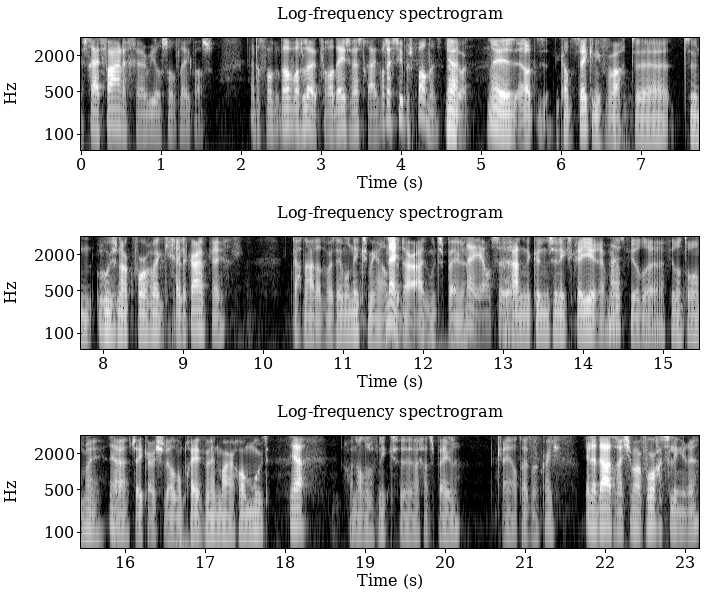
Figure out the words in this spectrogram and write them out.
strijdvaardig uh, Real Salt Lake was. En dat, vond, dat was leuk, vooral deze wedstrijd. Het was echt super spannend. Ja. daardoor. Nee, ik had het zeker niet verwacht eh, toen Roesnak vorige week die gele kaart kreeg. Ik dacht, nou, dat wordt helemaal niks meer als Nee. ze daar uit moeten spelen. Nee, want ze, Dan, gaan, dan kunnen ze niks creëren. Maar Nee. dat viel, eh, viel dan toch wel mee. Ja. Ja. zeker als je dan op een gegeven moment maar gewoon moet. ja, Gewoon alles of niks eh, gaat spelen. Dan krijg je altijd wel een kansje. Inderdaad, en als je maar voor gaat slingeren.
